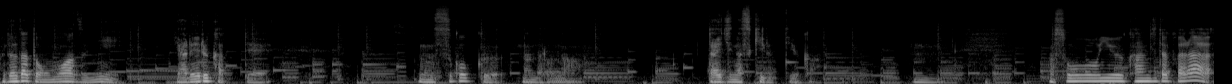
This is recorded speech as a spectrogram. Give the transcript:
無駄だと思わずにやれるかって、うん、すごくなんだろうな大事なスキルっていうか、うんまあ、そういう感じだから、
